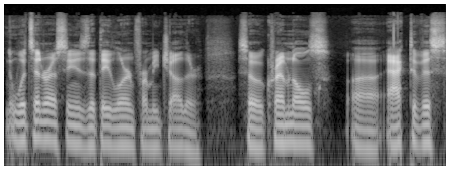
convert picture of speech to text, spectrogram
what's interesting is that they learn from each other. So, criminals, uh, activists,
